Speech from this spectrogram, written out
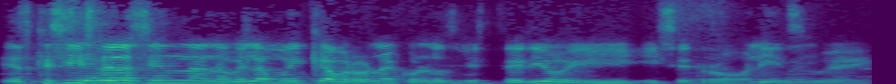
Es que sí, Sí, están güey. haciendo una novela muy cabrona con los Misterio y, y Seth Rollins, güey.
